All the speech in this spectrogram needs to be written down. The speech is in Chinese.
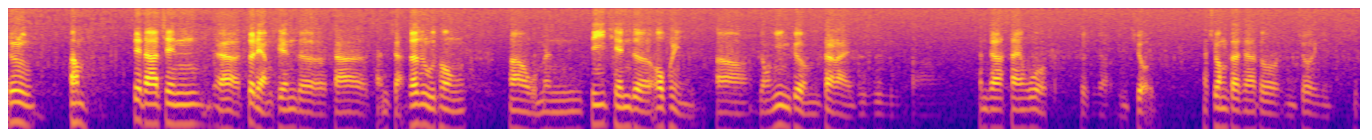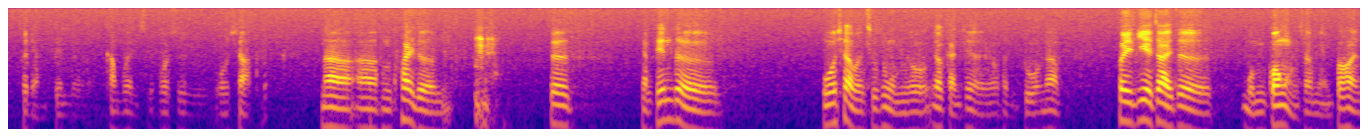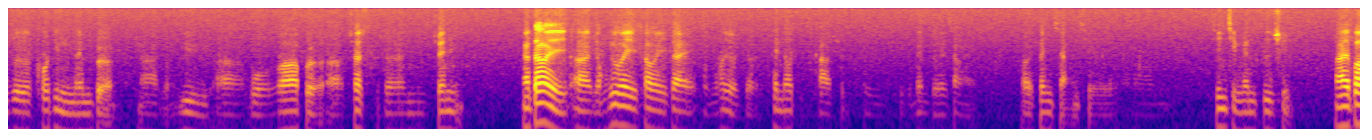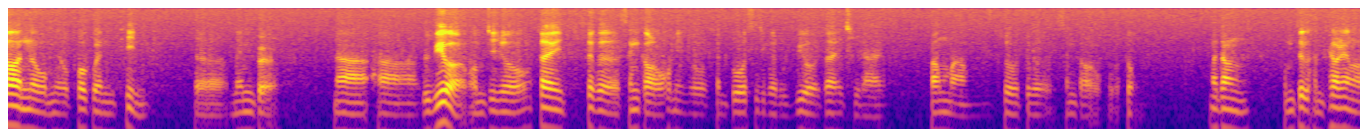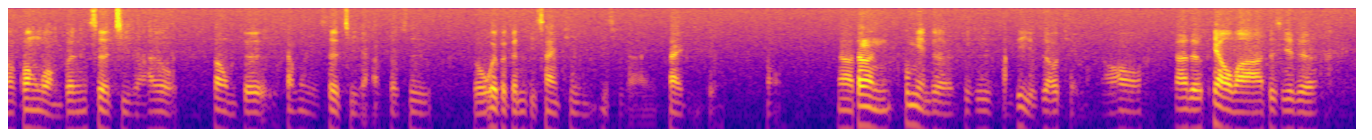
就是啊，谢谢大家今天呃这两天的大家的参加。那如同啊我们第一天的 opening 啊，荣运给我们带来就是啊参加 sign work 就是要 enjoy。那希望大家都 enjoy 这两天的 conference 或是 workshop。那呃很快的 这两天的 workshop 其实我们有要感谢的有很多，那会列在这我们官网上面，包含这个 coding member。那永玉啊，我 Robert 啊，Just 跟 Jenny，那待会啊，永玉会稍微在我们会有个 panel discussion，可以几个 member 上来稍微分享一些啊心情跟资讯。那还包含了我们有 program team 的 member，那啊 reviewer，我们就有在这个审稿后面有很多十几个 reviewer 在一起来帮忙做这个审稿活动。那当我们这个很漂亮的官网跟设计啊，还有像我们的项目的设计啊，都是由 Web 跟 Design Team 一起来带领的。哦，那当然后面的就是场地也是要钱嘛，然后大家的票啊这些的，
